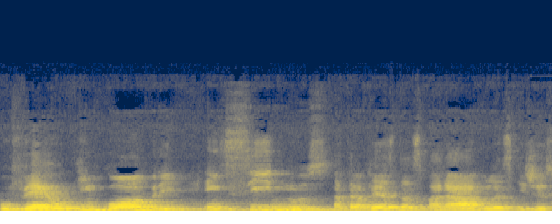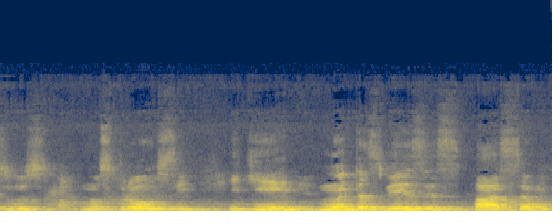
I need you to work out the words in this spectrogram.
o véu que encobre ensinos através das parábolas que Jesus nos trouxe e que muitas vezes passam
